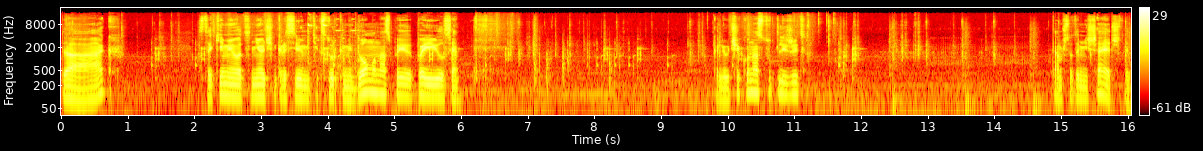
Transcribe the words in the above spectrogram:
Так. С такими вот не очень красивыми текстурками дом у нас появился. Ключик у нас тут лежит. Там что-то мешает, что ли?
